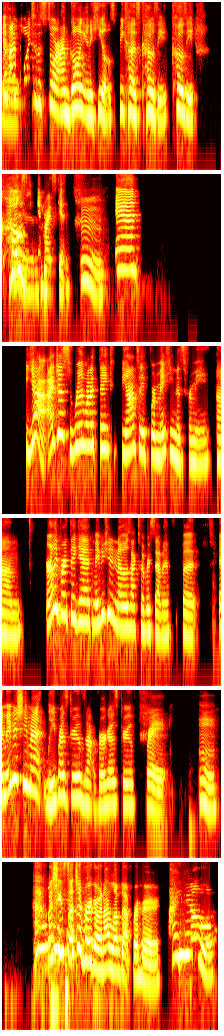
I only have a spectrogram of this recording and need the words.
If I'm going to the store, I'm going in heels because cozy, cozy, cozy Man. in my skin. Mm. And yeah, I just really want to thank Beyonce for making this for me. Um, early birthday gift. Maybe she didn't know it was October 7th, but and maybe she meant Libra's groove, not Virgo's groove. right. Mm. But she's such a Virgo, and I love that for her. I know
